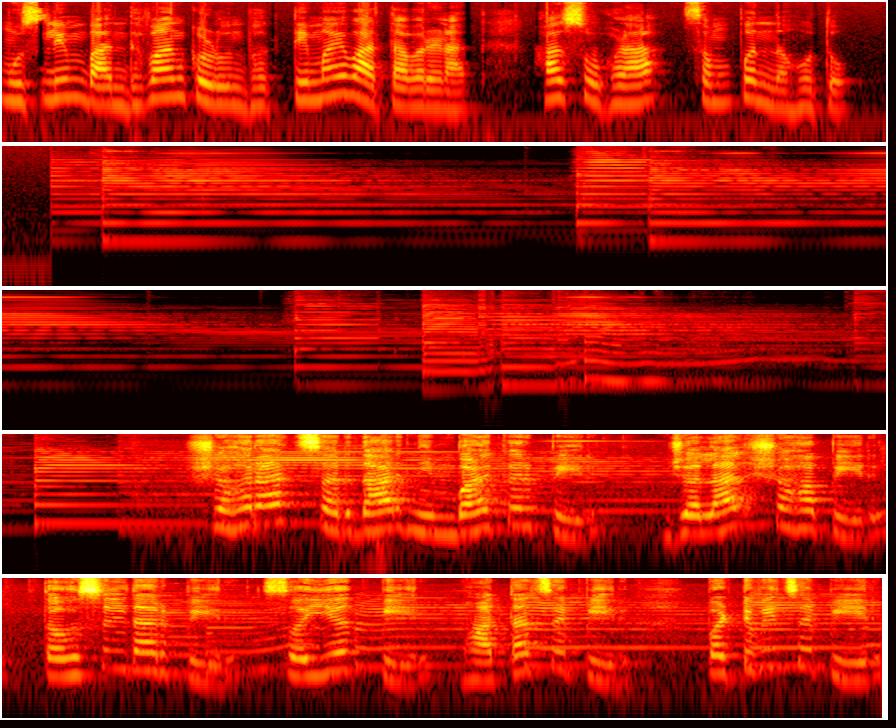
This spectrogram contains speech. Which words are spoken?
मुस्लिम बांधवांकडून भक्तिमय वातावरणात हा सोहळा संपन्न होतो. शहरात सरदार निंबाळकर पीर जलाल शहा पीर तहसीलदार पीर सय्यद पीर म्हाताचे पीर पटवीचे पीर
